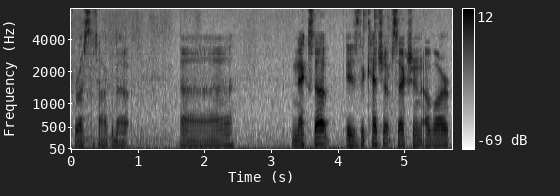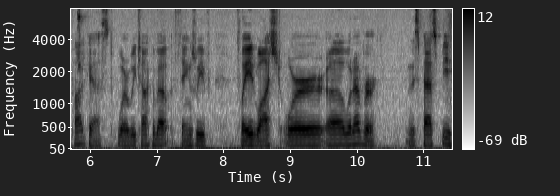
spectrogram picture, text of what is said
for us to talk about. Uh, next up is the catch up section of our podcast where we talk about things we've played, watched, or uh, whatever this past week.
